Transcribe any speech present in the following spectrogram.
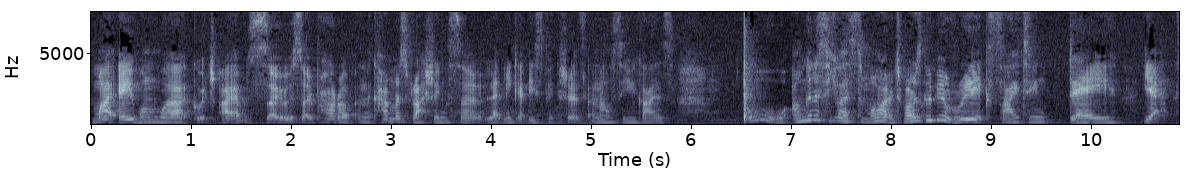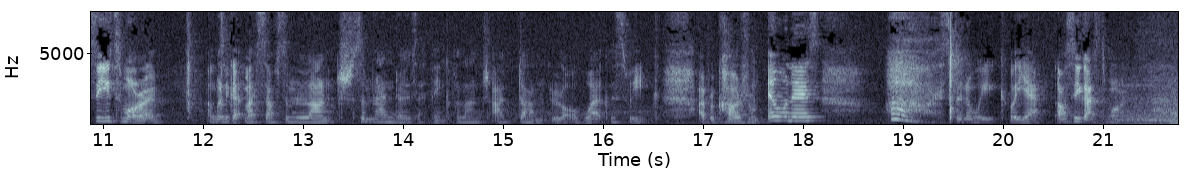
my Avon work, which I am so, so proud of. And the camera's flashing, so let me get these pictures and I'll see you guys. Oh, I'm gonna see you guys tomorrow. Tomorrow's gonna be a really exciting day. Yeah, see you tomorrow. I'm gonna get myself some lunch, some Nando's I think for lunch. I've done a lot of work this week. I've recovered from illness. it's been a week, but yeah, I'll see you guys tomorrow.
